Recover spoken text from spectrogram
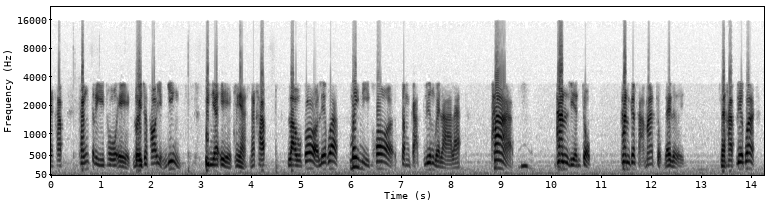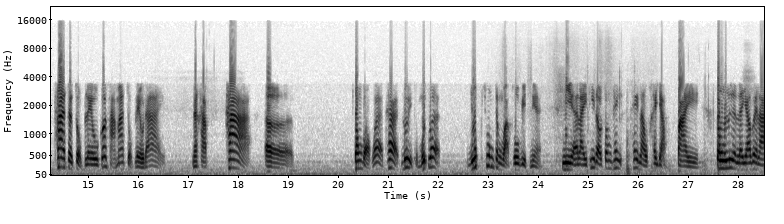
นะครับ ทั้งตรีโทเอก โดยเฉพาะอย่างยิ่งปริญญาเอกเนี่ยนะครับ เราก็เรียกว่าไม่มีข้อจำกัดเรื่องเวลาแล้วถ้าท่านเรียนจบ ท่านก็สามารถจบได้เลยนะครับ เรียกว่าถ้าจะจบเร็วก็สามารถจบเร็วได้นะครับ ถ้าเอ่อต้องบอกว่าถ้าด้วยสมมุติว่ายุคช่วงจังหวะโควิด เนี่ย มีอะไรที่เราต้องให้ให้เราขยับไป ต้องเลื่อนระยะเวลา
